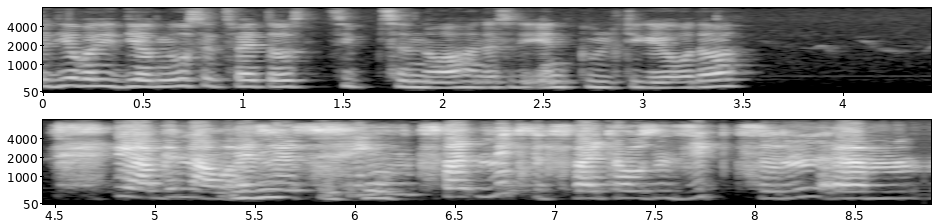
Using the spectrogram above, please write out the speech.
bei dir war die Diagnose 2017 noch, also die endgültige, oder? Ja, genau. Also mhm, es okay. fing Mitte 2017 ähm,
